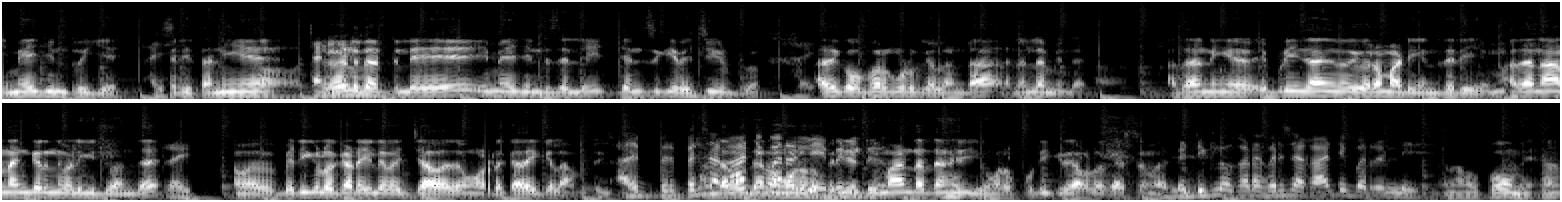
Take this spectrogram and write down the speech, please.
இமேஜின் இருக்கே. சரி தனியே ஏழு தட்டுலே இமேஜின்னு சொல்லி ஜென்ஸுக்கு வச்சுக்கிட்டோம் Right. அதுக்கு ஒஃபர் கொடுக்கலண்டா நல்லம் இல்லை அதான் நீங்கள் எப்படியும் சாய்ந்த வர மாட்டீங்கன்னு தெரியும். அதான் நான் அங்கேருந்து வலிக்கிட்டு வந்தேன். நம்ம வெடிக்குள்ள கடையில் வச்சாவது உங்களோட பெரிய இல்லையே டிமாண்டாக தானே இருக்கு. உங்களை பிடிக்கிற அவ்வளோ கஷ்டமா இருக்கு. பெட்டிக்குலோ கடை பெருசா காட்டி பாரு இல்லையே நம்ம போவோமே.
